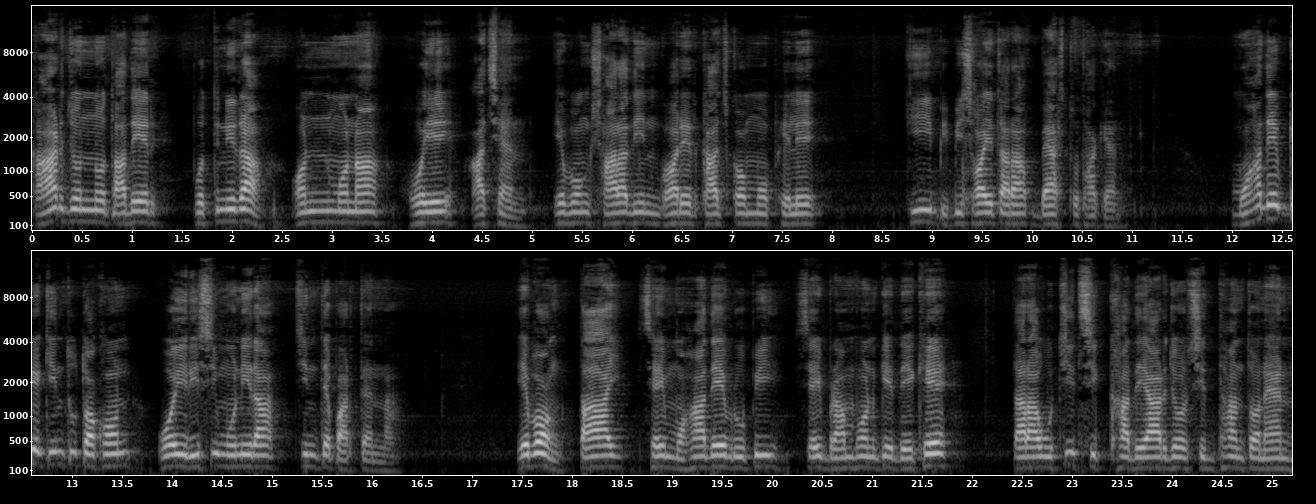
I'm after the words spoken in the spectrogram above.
কার জন্য তাদের পত্নীরা অন্মনা হয়ে আছেন এবং সারাদিন ঘরের কাজকর্ম ফেলে কি বিষয়ে তারা ব্যস্ত থাকেন। মহাদেবকে কিন্তু তখন ওই ঋষি মুনিরা চিনতে পারতেন না। এবং তাই সেই মহাদেব রূপী সেই ব্রাহ্মণকে দেখে তারা উচিত শিক্ষা দেওয়ার জোর সিদ্ধান্ত নেন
